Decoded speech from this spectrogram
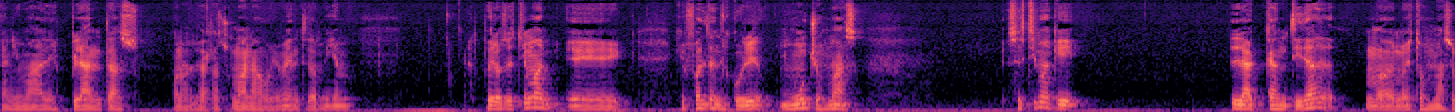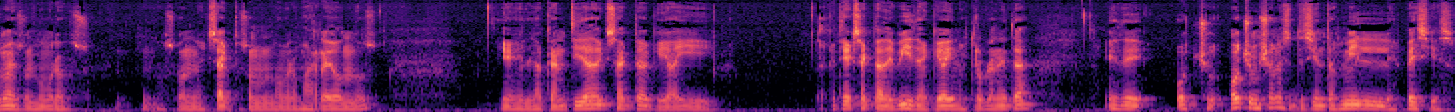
animales, plantas, bueno, la raza humana obviamente también pero se estima eh, que faltan descubrir muchos más. Se estima que la cantidad, estos más o menos son números, no son exactos, son números más redondos, eh, la cantidad exacta que hay, la cantidad exacta de vida que hay en nuestro planeta es de 8.700.000 especies.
